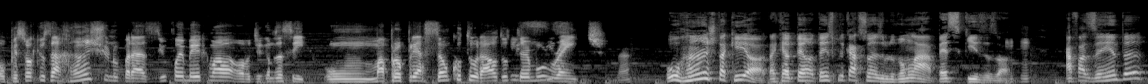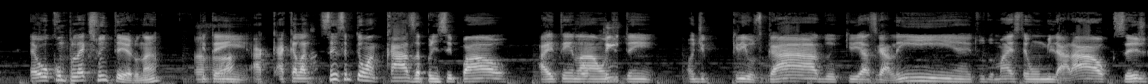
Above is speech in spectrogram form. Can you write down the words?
O pessoal que usa rancho no Brasil foi meio que uma, digamos assim, um- uma apropriação cultural do termo ranch, né? O rancho tá aqui, ó. Tá aqui, eu tenho, eu tenho explicações, Bruno. Vamos lá, pesquisas, ó. Uhum. A fazenda é o complexo inteiro, né? Que Aham. tem a- aquela. Sempre, sempre tem uma casa principal. Aí tem lá Tem- onde tem. Onde cria os gado, cria as galinhas e tudo mais, tem um milharal, que seja.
